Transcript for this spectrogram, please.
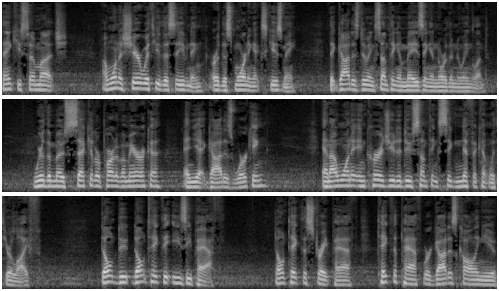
Thank you so much. I want to share with you this evening, or this morning, excuse me, that God is doing something amazing in northern New England. We're the most secular part of America, and yet God is working. And I want to encourage you to do something significant with your life. Don't, do, don't take the easy path, don't take the straight path. Take the path where God is calling you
